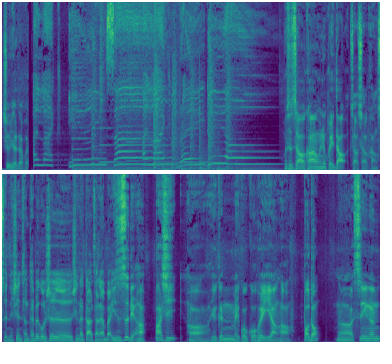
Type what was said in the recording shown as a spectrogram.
休息一下再回。I like 我是赵少康，欢迎回到赵少康时间现场。台北股市现在大涨两百一十四点哈，巴西啊也跟美国国会一样哈暴动。那 CNN。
